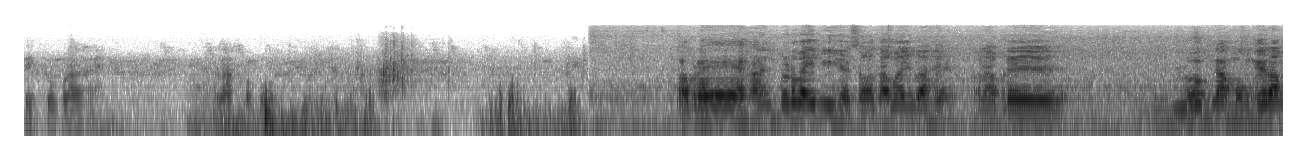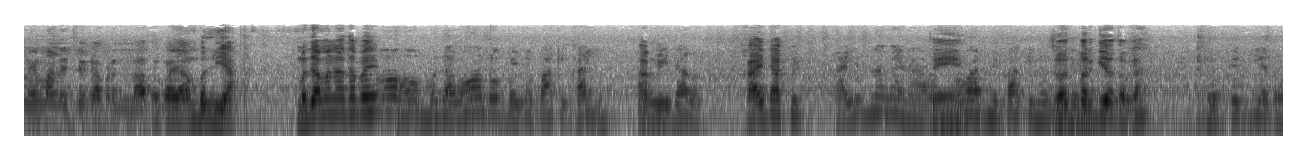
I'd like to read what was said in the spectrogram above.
ભીખુભાઈ લાખો બહુ આપણે હાંજ પડવા આવી છે સો થવા આવ્યા છે. અને આપણે બ્લોગના મોંઘેરા મહેમાન એટલે કે આપણે નાથભાઈ આંબલિયા. મજામાં નાથભાઈ? ઓહો મજામાં. ભાઈ જો પાકી ખાઈ ખાઈ નાખવી. ના ને નથી જોધપર ગયો તો કા? જોધપુર ગયો તો.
